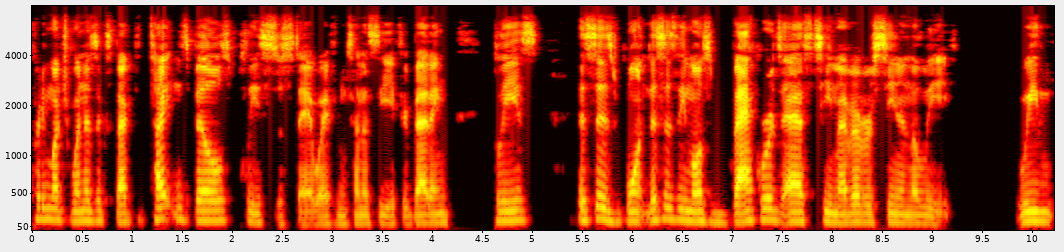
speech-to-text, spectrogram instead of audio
pretty much went as expected. Titans Bills, please just stay away from Tennessee if you're betting, please. This is one this is the most backwards ass team I've ever seen in the league. We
